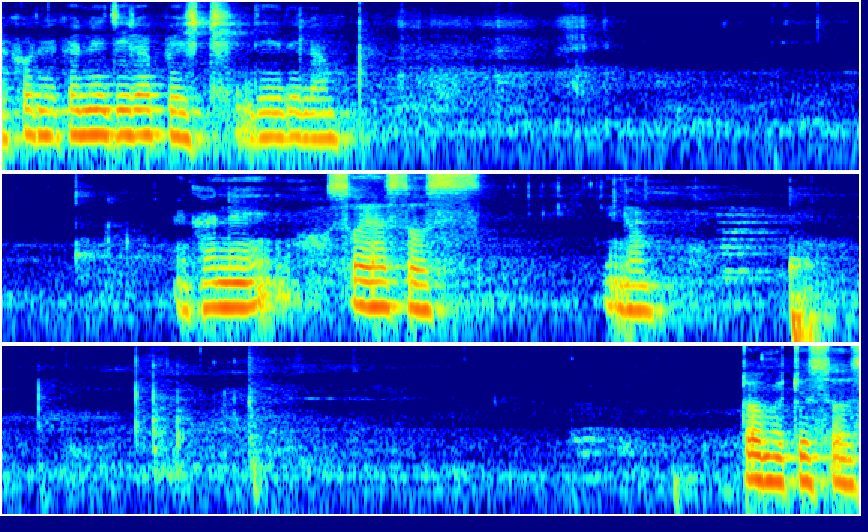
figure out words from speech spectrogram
এখন এখানে জিরা পেস্ট দিয়ে দিলাম। এখানে সয়া সস দিলাম টমেটো সস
